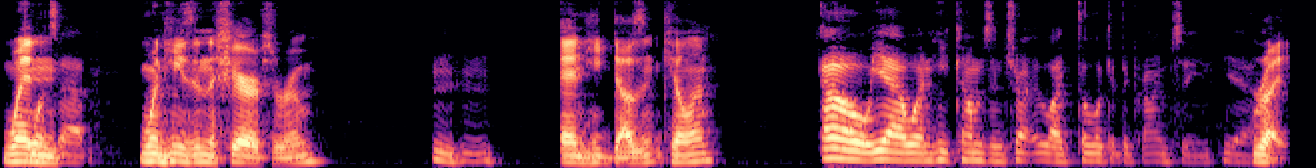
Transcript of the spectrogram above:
When What's that? when he's in the sheriff's room hmm and he doesn't kill him, Oh yeah, when he comes and try like to look at the crime scene. Yeah. right?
